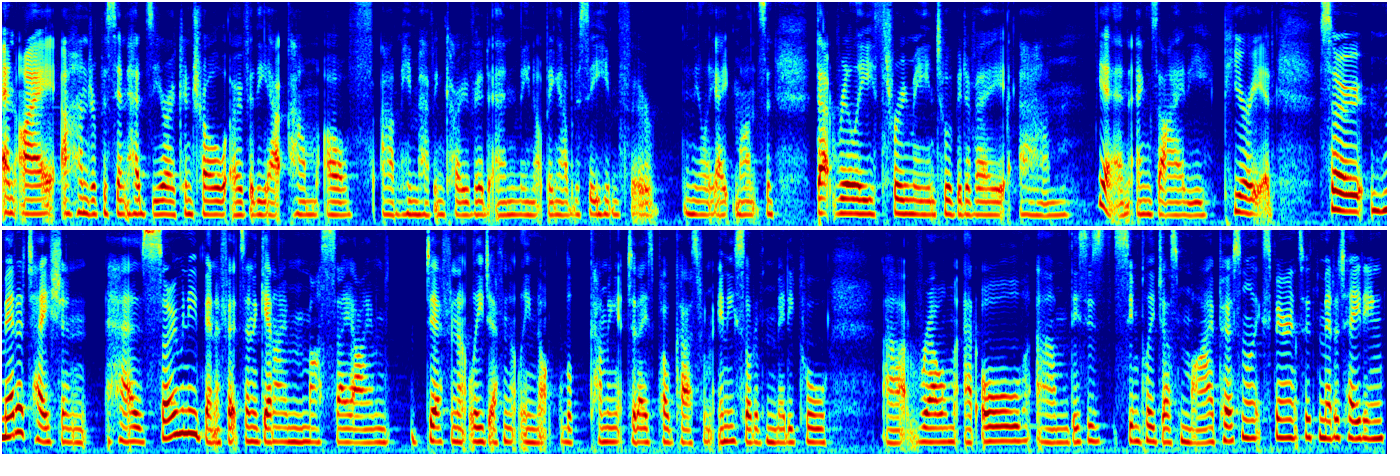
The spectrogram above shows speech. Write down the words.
and I 100% had zero control over the outcome of um, him having COVID and me not being able to see him for nearly eight months. And that really threw me into a bit of a, um, yeah, an anxiety period. So, meditation has so many benefits. And again, I must say, I'm definitely, definitely not look, coming at today's podcast from any sort of medical uh, realm at all. Um, this is simply just my personal experience with meditating,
